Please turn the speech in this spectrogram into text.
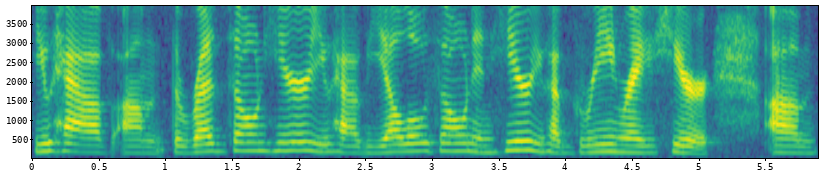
You have um, the red zone here, you have yellow zone in here, you have green right here. Um,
